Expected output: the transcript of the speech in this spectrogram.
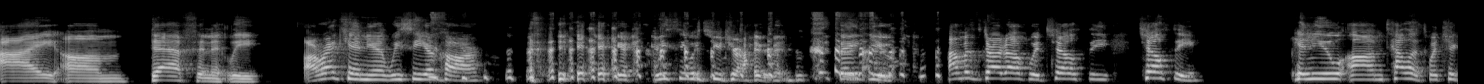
I um definitely all right, Kenya, we see your car. we see what you're driving. Thank you. I'm gonna start off with Chelsea. Chelsea, can you um tell us what's your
